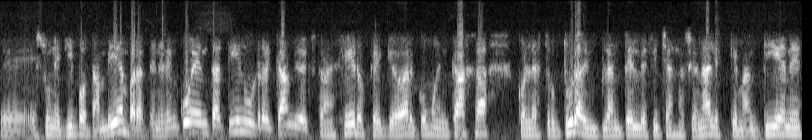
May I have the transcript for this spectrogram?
Eh, es un equipo también para tener en cuenta. Tiene un recambio de extranjeros que hay que ver cómo encaja con la estructura de un plantel de fichas nacionales que mantiene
